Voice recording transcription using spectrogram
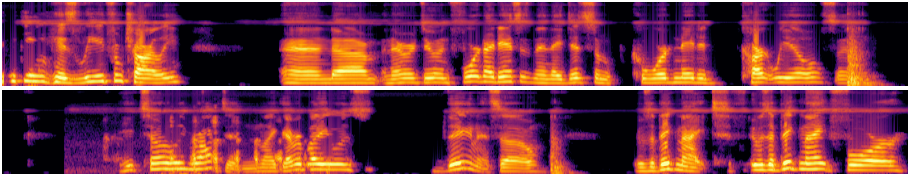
taking his lead from Charlie, and um, and they were doing Fortnite dances, and then they did some coordinated cartwheels, and he totally rocked it, and like everybody was digging it. So it was a big night. It was a big night for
